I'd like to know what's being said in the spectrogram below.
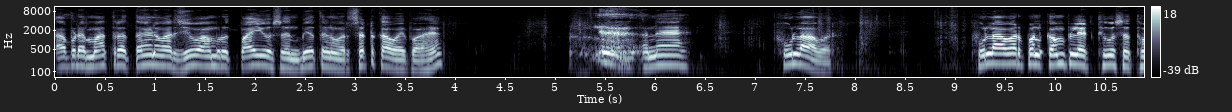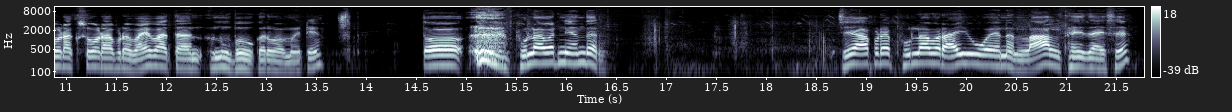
આપણે માત્ર ત્રણ વાર જીવા અમૃત પાયું છે અને બે ત્રણ વાર છંટકાવ છે. અને ફુલાવર. ફુલાવર પણ કમ્પ્લીટ થયું છે. થોડાક છોડ આપણે વાવ્યા હતા અનુભવ કરવા માટે. તો ફુલાવરની અંદર જે આપણે ફુલાવર આવ્યું હોય એને લાલ થઈ જાય છે.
